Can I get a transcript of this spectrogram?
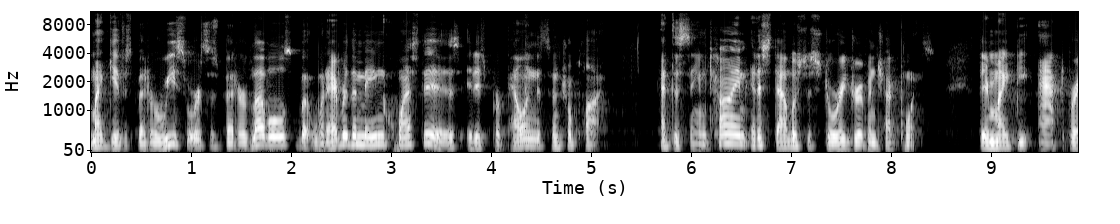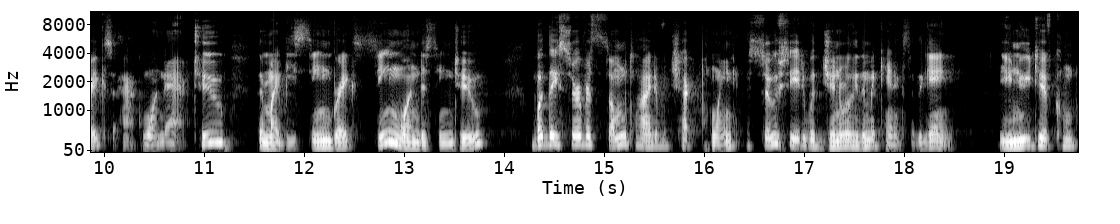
might give us better resources, better levels, but whatever the main quest is, it is propelling the central plot. At the same time, it establishes story driven checkpoints. There might be act breaks, act 1 to act 2, there might be scene breaks, scene 1 to scene 2, but they serve as some kind of checkpoint associated with generally the mechanics of the game. You need to have com-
